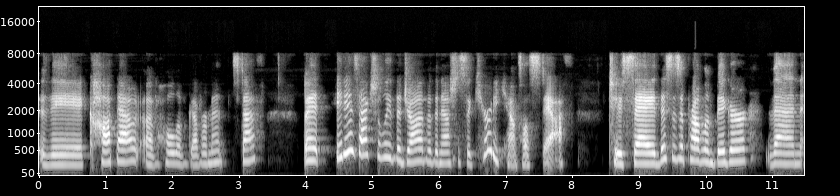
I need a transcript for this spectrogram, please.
the cop out of whole of government stuff, but it is actually the job of the National Security Council staff to say this is a problem bigger than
